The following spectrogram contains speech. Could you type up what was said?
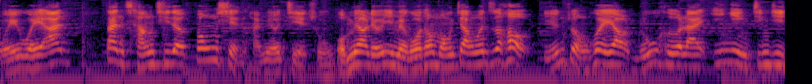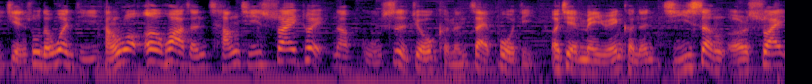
危为安。但长期的风险还没有解除。我们要留意美国通膨降温之后，联准会要如何来因应经济减速的问题。倘若恶化成长期衰退，那股市就有可能再破底，而且美元可能急盛而衰，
